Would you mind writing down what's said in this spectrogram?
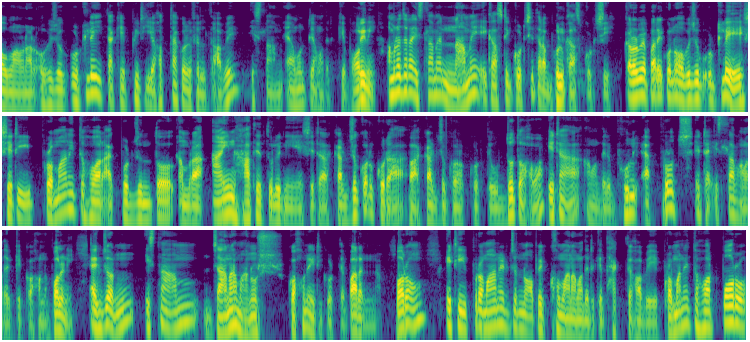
অবমাননার অভিযোগ উঠলেই তাকে পিটিয়ে হত্যা করে ফেলতে হবে। ইসলাম এমনটি আমাদেরকে বলেনি। আমরা যারা ইসলামের নামে এই কাজটি করছি, তারা ভুল কাজ করছি। কারোর ব্যাপারে কোনো অভিযোগ উঠলে সেটি প্রমাণিত হওয়ার আগ পর্যন্ত আমরা আইন হাতে তুলে নিয়ে সেটা কার্যকর করা বা কার্যকর করতে উদ্যত হওয়া, এটা আমাদের ভুল অ্যাপ্রোচ এটা ইসলাম আমাদেরকে কখনো বলেনি। একজন ইসলাম জানা মানুষ কখনো এটি করতে পারেন না। বরং এটি প্রমাণের জন্য অপেক্ষমান আমাদেরকে থাকতে হবে। প্রমাণিত হওয়ার পরও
